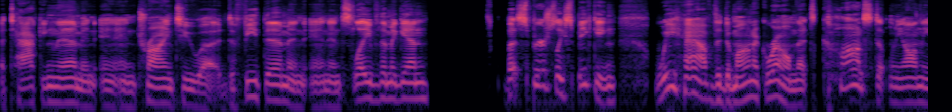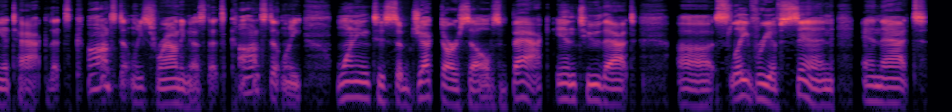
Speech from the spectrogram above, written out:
attacking them and, and, and trying to uh, defeat them and, and enslave them again but spiritually speaking, we have the demonic realm that's constantly on the attack, that's constantly surrounding us, that's constantly wanting to subject ourselves back into that uh, slavery of sin and that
